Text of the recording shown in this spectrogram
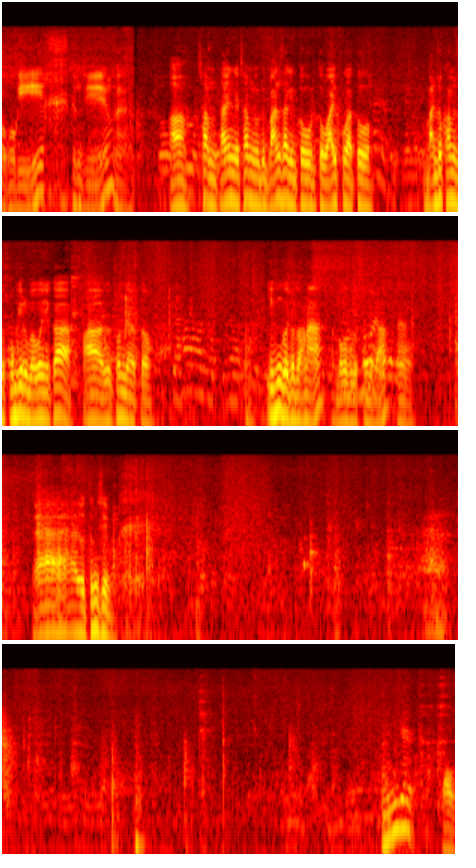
낚시고 고기 등심. 아 참 다행인 게참 우리 만삭인 또 우리 또 와이프가 또 만족하면서 고기를 먹으니까 아 좋네요 또. 아, 익은 거 저도 하나 먹어보겠습니다. 예. 야, 이 등심. 음. 어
